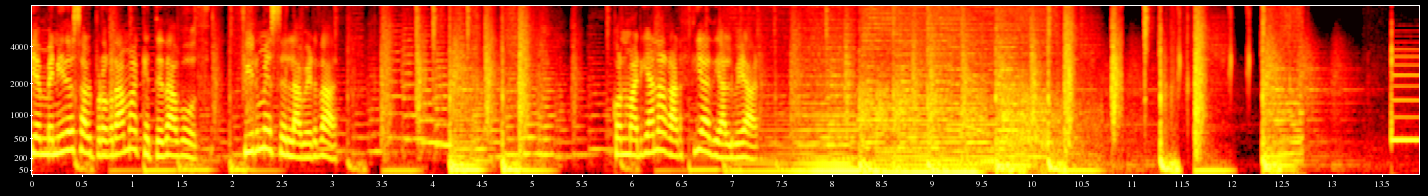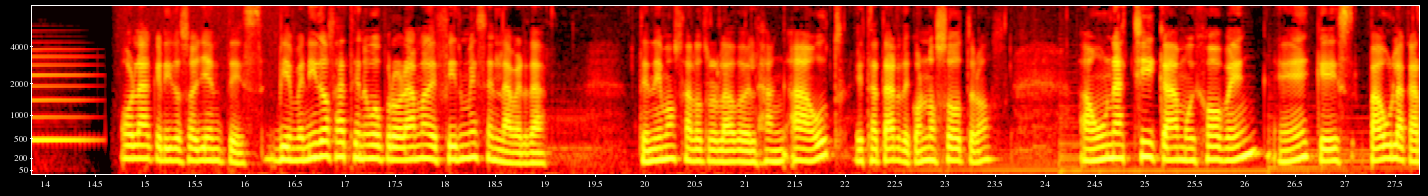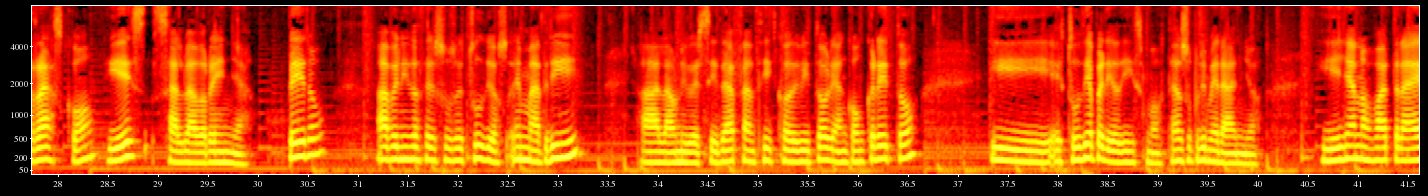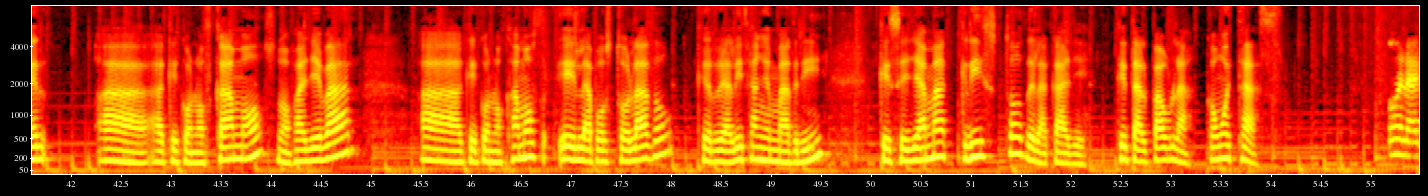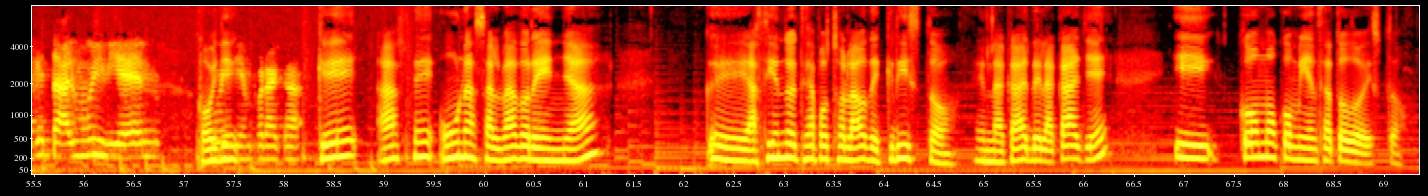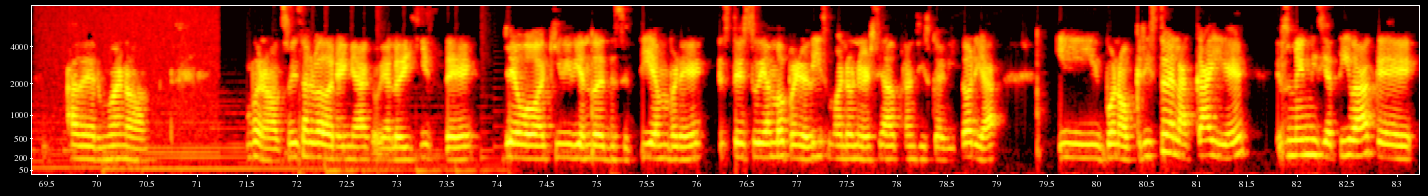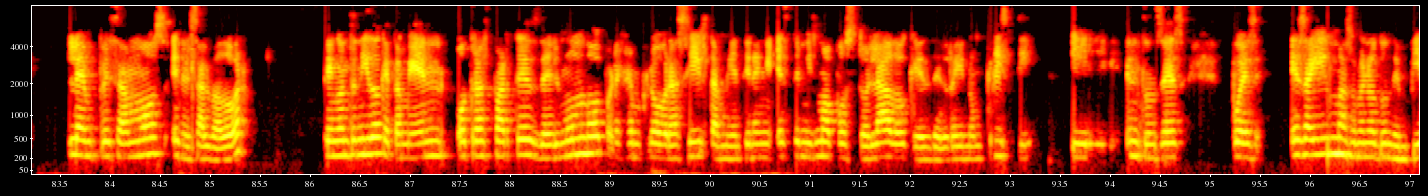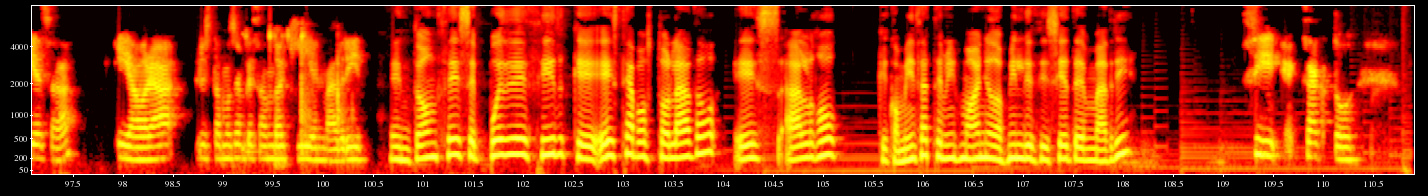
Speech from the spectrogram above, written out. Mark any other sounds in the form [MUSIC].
Bienvenidos al programa que te da voz, Firmes en la Verdad, con Mariana García de Alvear. Hola queridos oyentes, bienvenidos a este nuevo programa de Firmes en la Verdad. Tenemos al otro lado del Hangout esta tarde con nosotros a una chica muy joven eh, que es Paula Carrasco y es salvadoreña, pero ha venido a hacer sus estudios en Madrid, a la Universidad Francisco de Vitoria en concreto, y estudia periodismo, está en su primer año. Y ella nos va a traer a, que conozcamos, nos va a llevar a que conozcamos el apostolado que realizan en Madrid, que se llama Cristo de la Calle. ¿Qué tal, Paula? ¿Cómo estás? Hola, ¿qué tal? Muy bien. Muy bien por acá. ¿Qué hace una salvadoreña eh, haciendo este apostolado de Cristo en la de la calle y cómo comienza todo esto? A ver, bueno, bueno, soy salvadoreña, como ya lo dijiste. Llevo aquí viviendo desde septiembre. Estoy estudiando periodismo en la Universidad Francisco de Vitoria. Y bueno, Cristo de la Calle es una iniciativa que la empezamos en El Salvador. Tengo entendido que también otras partes del mundo, por ejemplo Brasil, también tienen este mismo apostolado que es del Reino Christi. Y entonces, pues es ahí más o menos donde empieza. Y ahora lo estamos empezando aquí en Madrid. Entonces, ¿se puede decir que este apostolado es algo que comienza este mismo año 2017 en Madrid? Sí, exacto.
